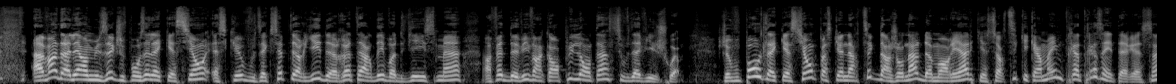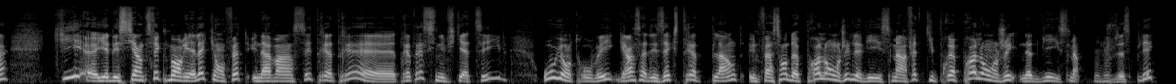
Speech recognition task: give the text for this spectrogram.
Avant d'aller en musique, je vous posais la question, est-ce que vous accepteriez de retarder votre vieillissement, en fait, de vivre encore plus longtemps si vous aviez le choix? Je vous pose la question parce qu'il y a un article dans le Journal de Montréal qui est sorti qui est quand même très, très intéressant, qui, euh, il y a des scientifiques montréalais qui ont fait une avancée très, très, euh, très, très significative où ils ont trouvé, grâce à des extraits de plantes, une façon de prolonger le vieillissement, en fait, qui pourrait prolonger notre vieillissement. Je vous explique.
